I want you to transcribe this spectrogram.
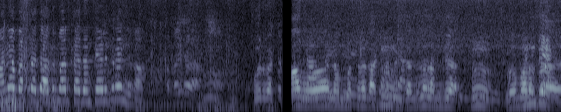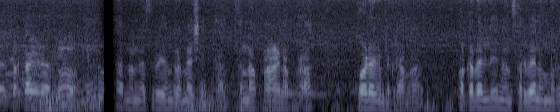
ಮನೆ ಬರ್ತದೆ ಅದು ಬರ್ತದೆ ಅಂತ ಹೇಳಿದ್ರೆ ನೀನು? ನಾವು ನಮ್ಮ ಹತ್ರ ಡಾಕ್ಯುಮೆಂಟ್ ಇದೆಲ್ಲ ನಮ್ದೇ. ಸರ್ಕಾರ ನಿಮ್ದು? ಸರ್ ನನ್ನ ಹೆಸರು ಎನ್ ರಮೇಶ್ ಅಂತ. ನನ್ನ ಪ್ರಾಣಪ್ಪ ಕೋಡೆಗಂಟ ಗ್ರಾಮ. ಪಕ್ಕದಲ್ಲಿ ನನ್ನ ಸರ್ವೆ ನಂಬರ್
